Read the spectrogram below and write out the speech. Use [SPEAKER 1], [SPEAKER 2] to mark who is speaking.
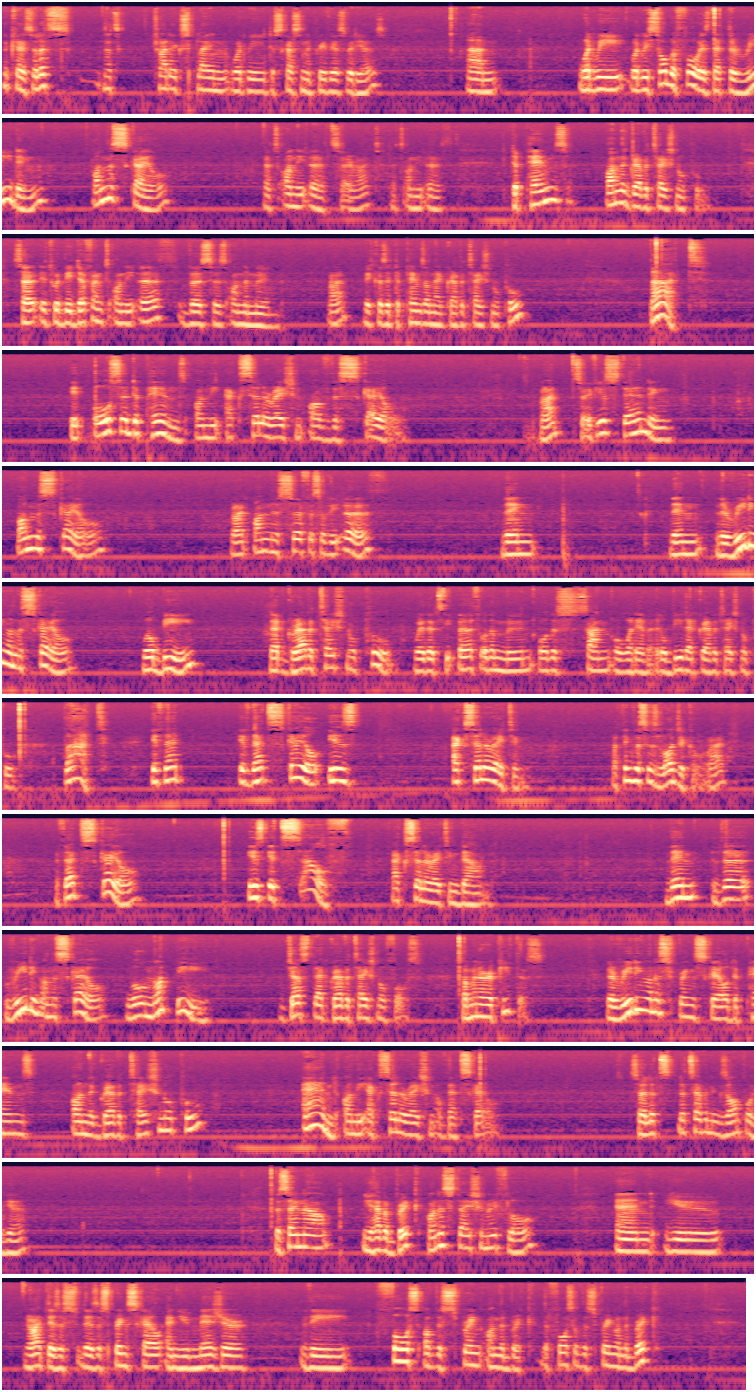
[SPEAKER 1] Okay, so let's let's try to explain what we discussed in the previous videos. Um, what we what we saw before is that the reading on the scale that's on the Earth, say right, that's on the Earth, depends on the gravitational pull. So it would be different on the Earth versus on the Moon, right? Because it depends on that gravitational pull. But it also depends on the acceleration of the scale. Right? So if you're standing on the scale, right, on the surface of the earth, then then the reading on the scale will be that gravitational pull, whether it's the earth or the moon or the sun or whatever, it'll be that gravitational pull. But if that if that scale is accelerating, I think this is logical, right? If that scale is itself accelerating down, then the reading on the scale will not be just that gravitational force. So I'm going to repeat this. The reading on a spring scale depends on the gravitational pull and on the acceleration of that scale. So let's let's have an example here. So say now you have a brick on a stationary floor and you right there's a there's a spring scale and you measure the force of the spring on the brick the force of the spring on the brick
